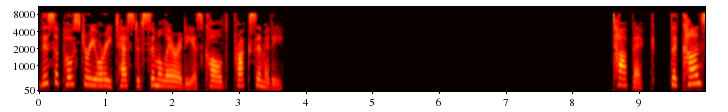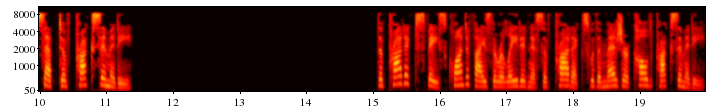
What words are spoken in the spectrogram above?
This a posteriori test of similarity is called proximity. Topic. The concept of proximity The product space quantifies the relatedness of products with a measure called proximity.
